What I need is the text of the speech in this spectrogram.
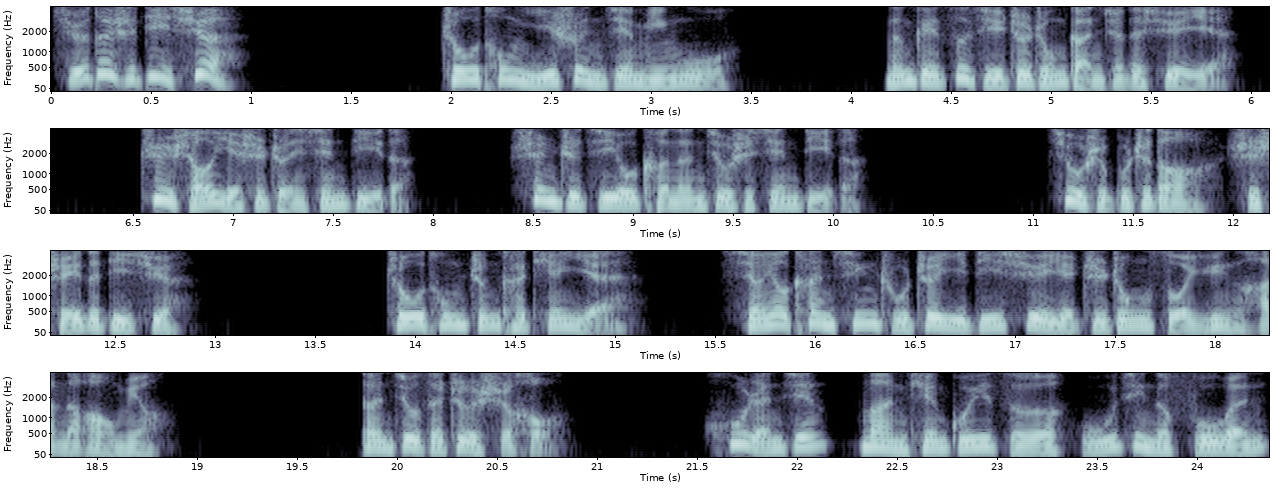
绝对是地血。周通一瞬间明悟，能给自己这种感觉的血液，至少也是准仙帝的，甚至极有可能就是仙帝的，就是不知道是谁的地穴。周通睁开天眼，想要看清楚这一滴血液之中所蕴含的奥妙，但就在这时候，忽然间，漫天规则无尽的符文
